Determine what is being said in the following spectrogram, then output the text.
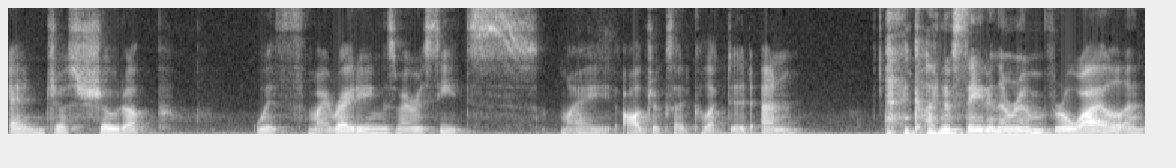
and just showed up with my writings, my receipts, my objects I'd collected, and kind of stayed in the room for a while and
